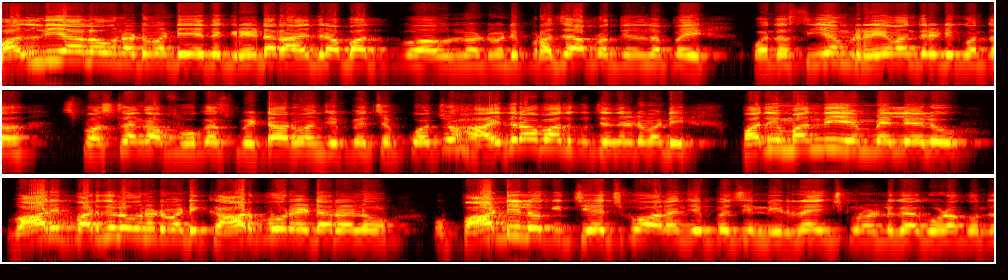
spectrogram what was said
బల్దియాలో ఉన్నటువంటి అయితే గ్రేటర్ హైదరాబాద్ ఉన్నటువంటి ప్రజాప్రతినిధులపై కొంత సీఎం రేవంత్ రెడ్డి కొంత స్పష్టంగా ఫోకస్ పెట్టారు అని చెప్పి చెప్పుకోవచ్చు. హైదరాబాద్కు చెందినటువంటి పది మంది ఎమ్మెల్యేలు వారి పరిధిలో ఉన్నటువంటి కార్పొరేటర్లను పార్టీలోకి చేర్చుకోవాలని చెప్పేసి నిర్ణయించుకున్నట్లుగా కూడా కొంత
